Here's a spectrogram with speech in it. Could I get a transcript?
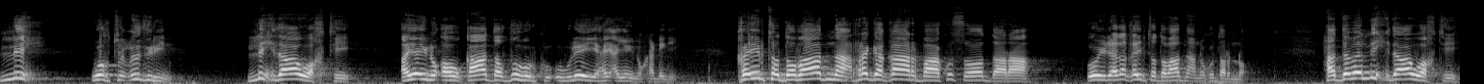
Lix waqtu cudrin lixdaa wakti ayaynu awqaadda duhurku uu leeyahay ayaynu ka dhigi. Qeyb toddobaadna ragga qaar baa ku soo dara. Oo yidhahda qeyb toddobaadna aanu ku darno. Haddaba lixdaa wakti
